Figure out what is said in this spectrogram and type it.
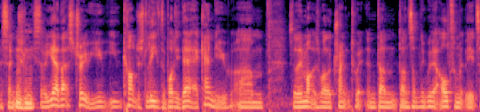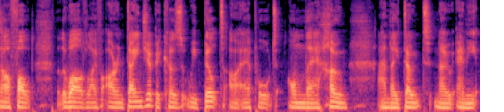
Essentially. So yeah, that's true. You you can't just leave the body there, can you? Um, so they might as well have tranked to it and done done something with it. Ultimately, it's our fault that the wildlife are in danger because we built our airport on their home, and they don't know any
